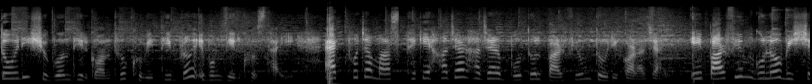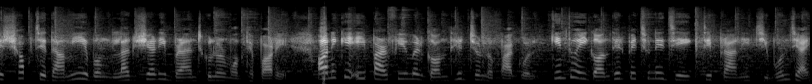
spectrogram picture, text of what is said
তৈরি সুগন্ধির গন্ধ খুবই তীব্র এবং দীর্ঘস্থায়ী। এক ফোঁটা মাস্ক থেকে হাজার হাজার বোতল পারফিউম তৈরি করা যায়। এই পারফিউমগুলো বিশ্বের সবচেয়ে দামি এবং লাক্সারি ব্র্যান্ডগুলোর মধ্যে পড়ে। অনেকে এই পারফিউমের গন্ধের জন্য পাগল। কিন্তু এই গন্ধের পেছনে যে একটি প্রাণীর জীবন যায়,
